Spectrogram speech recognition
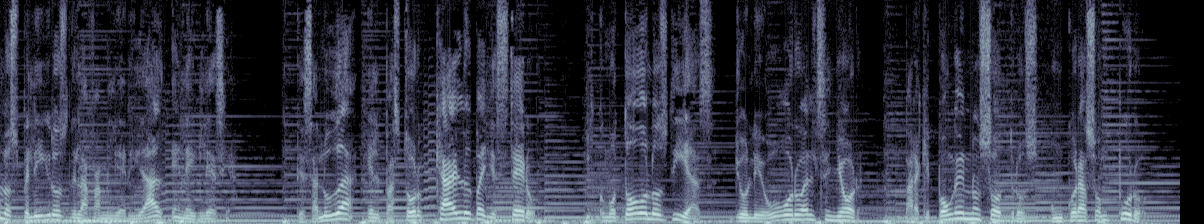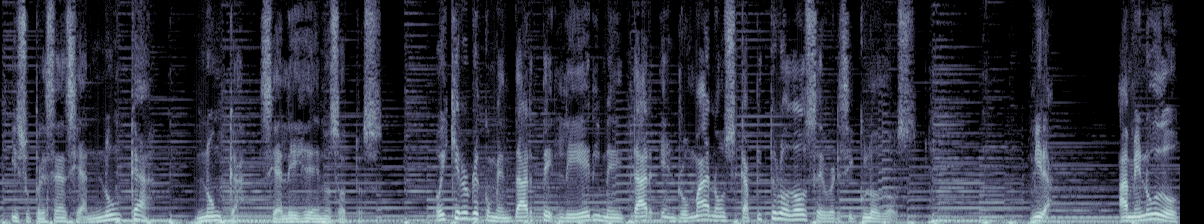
los peligros de la familiaridad en la iglesia. Te saluda el pastor Carlos Ballestero y como todos los días yo le oro al Señor para que ponga en nosotros un corazón puro y su presencia nunca, nunca se aleje de nosotros. Hoy quiero recomendarte leer y meditar en Romanos capítulo 12, versículo 2. Mira, a menudo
